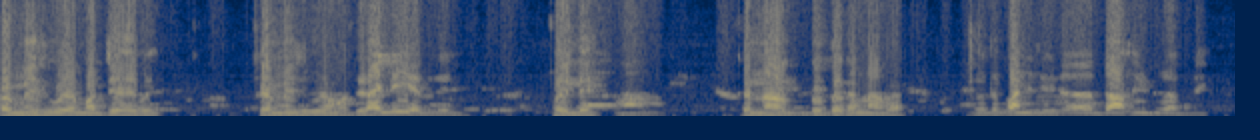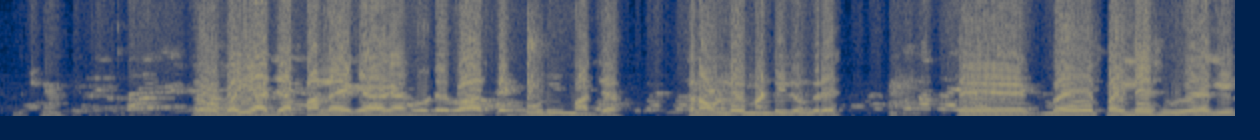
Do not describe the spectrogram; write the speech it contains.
ਕੰਮੇ ਸੂਏ ਮੱਝ ਹੈ ਬਈ ਕੰਮੇ ਸੂਏ ਮੱਝ। ਹੈ। ਪਹਿਲੇ ਹੀ ਅਗਲੇ ਪਹਿਲੇ? ਹਾਂ। ਕਿੰਨਾ ਦੁੱਧ ਕਿੰਨਾ ਦਾ? ਉਹ ਤਾਂ 5 ਲੀਟਰ 10 ਲੀਟਰ ਆਉਂਦੇ ਅੱਛਾ। ਲੋ ਬਈ ਅੱਜ ਆਪਾਂ ਲੈ ਕੇ ਆ ਗਏ ਤੁਹਾਡੇ ਵਾਸਤੇ ਪੂਰੀ ਮੱਝ। ਧਨੌਲੇ ਮੰਡੀ ਤੋਂ ਵੀਰੇ। ਤੇ ਬਈ ਪਹਿਲੇ ਸੂਏ ਹੈਗੀ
